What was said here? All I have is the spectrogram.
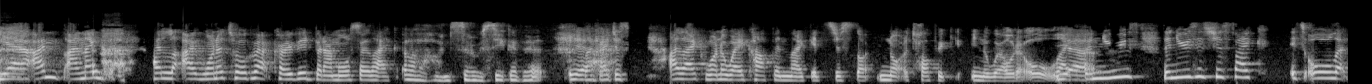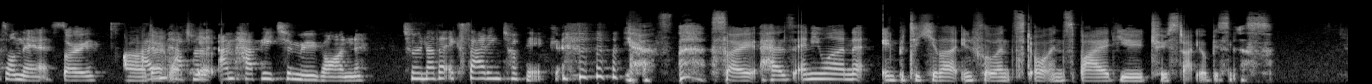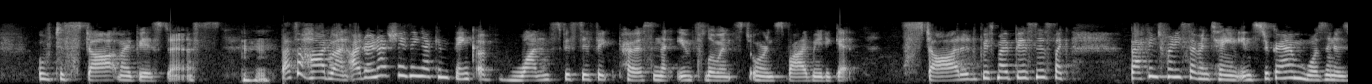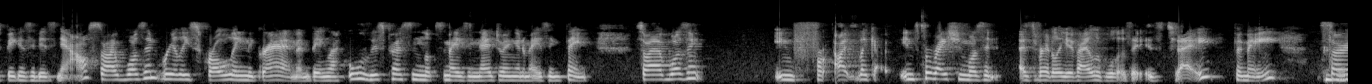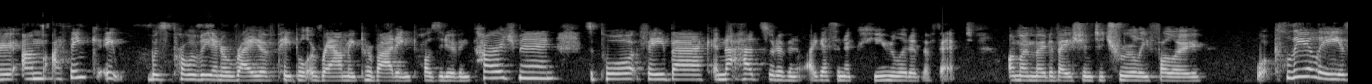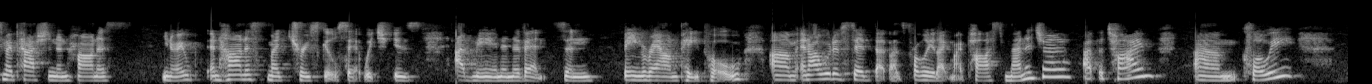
Yeah, I'm. I'm like, I, I want to talk about COVID, but I'm also like, oh, I'm so sick of it. Yeah. Like, I just, I like want to wake up and like it's just not, not a topic in the world at all. Like Yeah. the news, the news is just like it's all that's on there. So I'm happy. I'm happy to move on to another exciting topic. yes. So, has anyone in particular influenced or inspired you to start your business? oh, to start my business. Mm-hmm. That's a hard one. I don't actually think I can think of one specific person that influenced or inspired me to get started with my business. Like back in 2017, Instagram wasn't as big as it is now. So I wasn't really scrolling the gram and being like, oh, this person looks amazing. They're doing an amazing thing. So I wasn't in I, like inspiration wasn't as readily available as it is today for me. So um, I think it was probably an array of people around me providing positive encouragement, support, feedback, and that had sort of an, I guess, an accumulative effect on my motivation to truly follow what clearly is my passion and harness, you know, and harness my true skill set, which is admin and events and being around people. Um, and I would have said that that's probably like my past manager at the time, um, Chloe,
